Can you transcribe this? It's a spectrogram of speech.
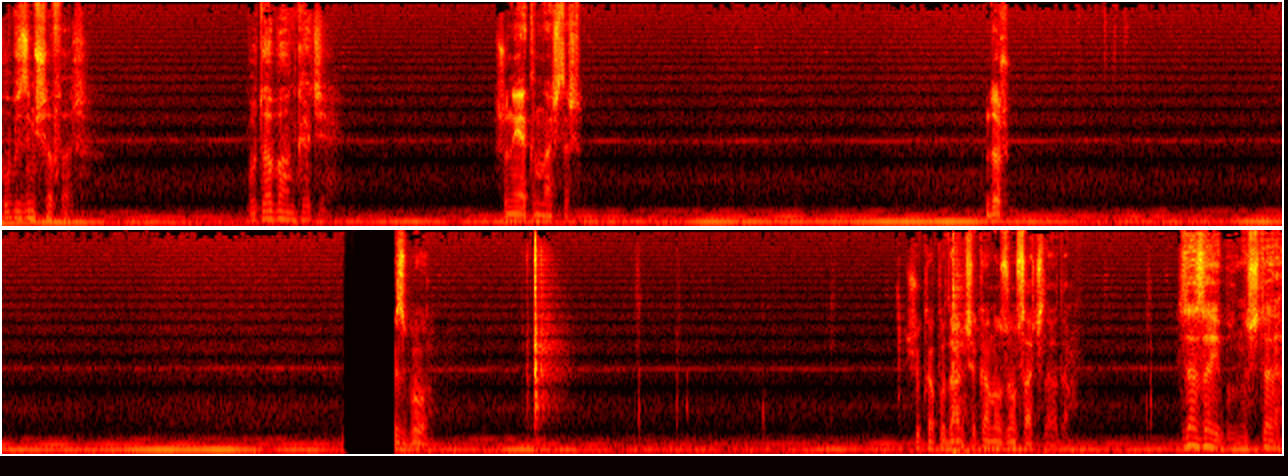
Bu bizim şoför. Bu da bankacı. Şunu yakınlaştır. Dur. Kız bu. Şu kapıdan çıkan uzun saçlı adam. Zaza'yı bulun usta.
